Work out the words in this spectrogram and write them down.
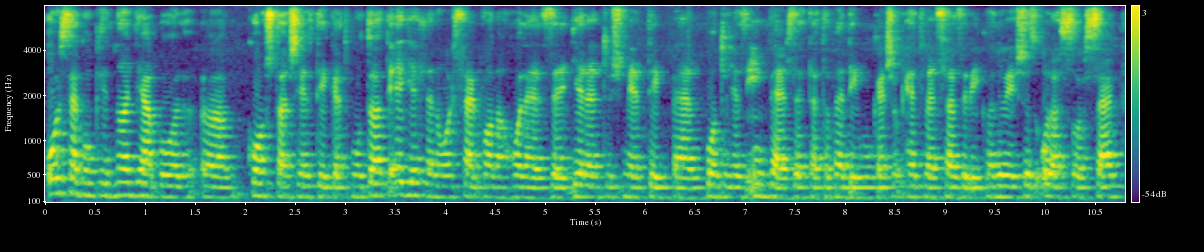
országonként nagyjából um, konstans értéket mutat. Egyetlen ország van, ahol ez egy jelentős mértékben, pont hogy az inverzet, a vendégmunkások 70%-a nő, és az Olaszország,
